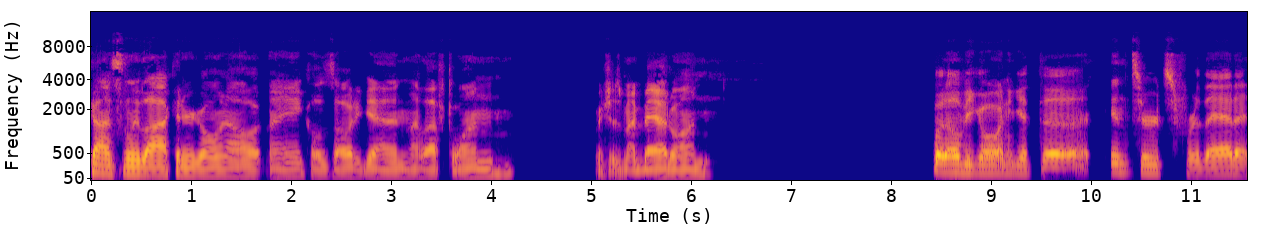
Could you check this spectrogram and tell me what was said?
constantly locking or going out. My ankle's out again, my left one, which is my bad one but I'll be going to get the inserts for that. I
